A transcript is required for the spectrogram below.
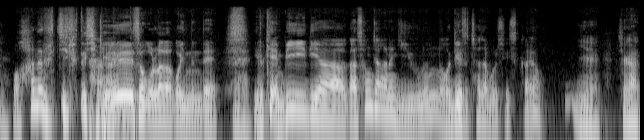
네. 뭐 하늘을 찌르듯이 계속 올라가고 있는데 네. 이렇게 엔비디아가 성장하는 이유는 어디에서 찾아볼 수 있을까요? 예, 제가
